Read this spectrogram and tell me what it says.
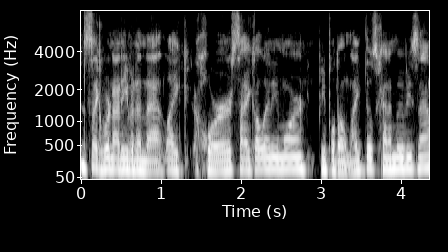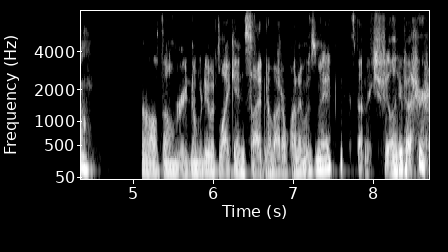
It's like we're not even in that like horror cycle anymore. People don't like those kind of movies now. Oh, don't worry. Nobody would like Inside no matter when it was made. If that makes you feel any better.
